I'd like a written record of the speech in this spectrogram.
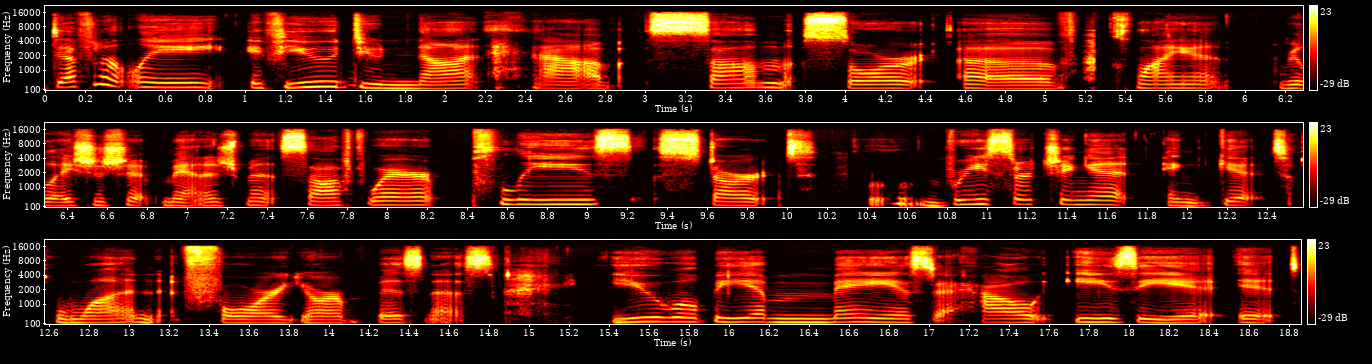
Definitely, if you do not have some sort of client relationship management software, please start researching it and get one for your business. You will be amazed at how easy it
